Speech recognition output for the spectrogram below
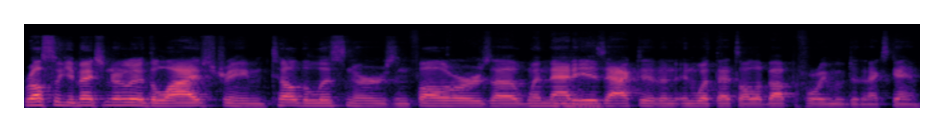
Russell, you mentioned earlier the live stream. Tell the listeners and followers uh, when that mm. is active and, and what that's all about before we move to the next game.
